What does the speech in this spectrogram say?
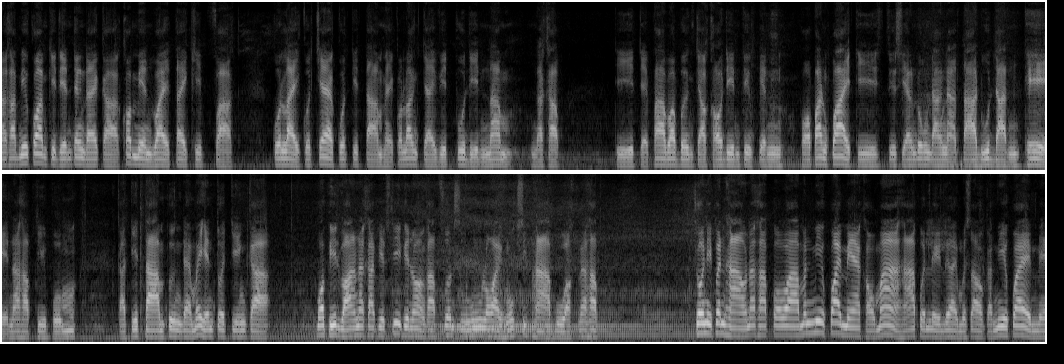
นะครับ มีความคิดเห็นจังใดก็คอมเมนต์ไว้ใต้คลิปฝาก กดไลค์กดแชร์กดติดตามให้กำลังใจวิทย์ผู้ดินนํนะครับ ที่แต่ภาพว่าเบิงจากเขาดินถึงเป็นพอปั้นควายที่ชื่อเสียงโด่งดังหน้าตาดูดันเท่นะครับ ที่ผมกติดตามเพิ่งได้ไม่เห็นตัวจริงกะบ่ผิดหวังนะครับเอฟซีพี่น้องครับ ส่วนสูง165บห้าบวกนะครับช่วงนี้เพิ่นหาวนะครับ เพราะว่ามันมีควายแม่เขามาหาเพิ่นเรื่อยๆเมื่อเช้าก็มีควายแม่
